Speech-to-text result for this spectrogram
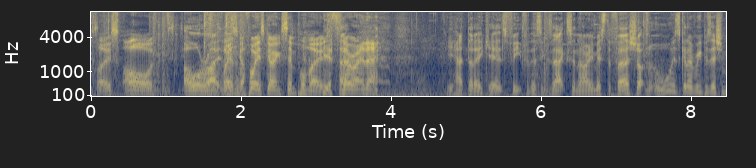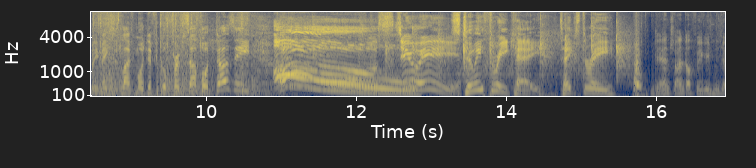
Close. Oh. Oh, all right I thought, he was, then. I thought he was going simple mode. Yeah. Is that right there? He had that AK at his feet for this exact scenario. He missed the first shot. and Ooh, he's going to reposition, but he makes his life more difficult for himself, or does he? Oh! oh! Stewie! Stewie 3K. Takes three. Der anscheinend auch wirklich nicht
